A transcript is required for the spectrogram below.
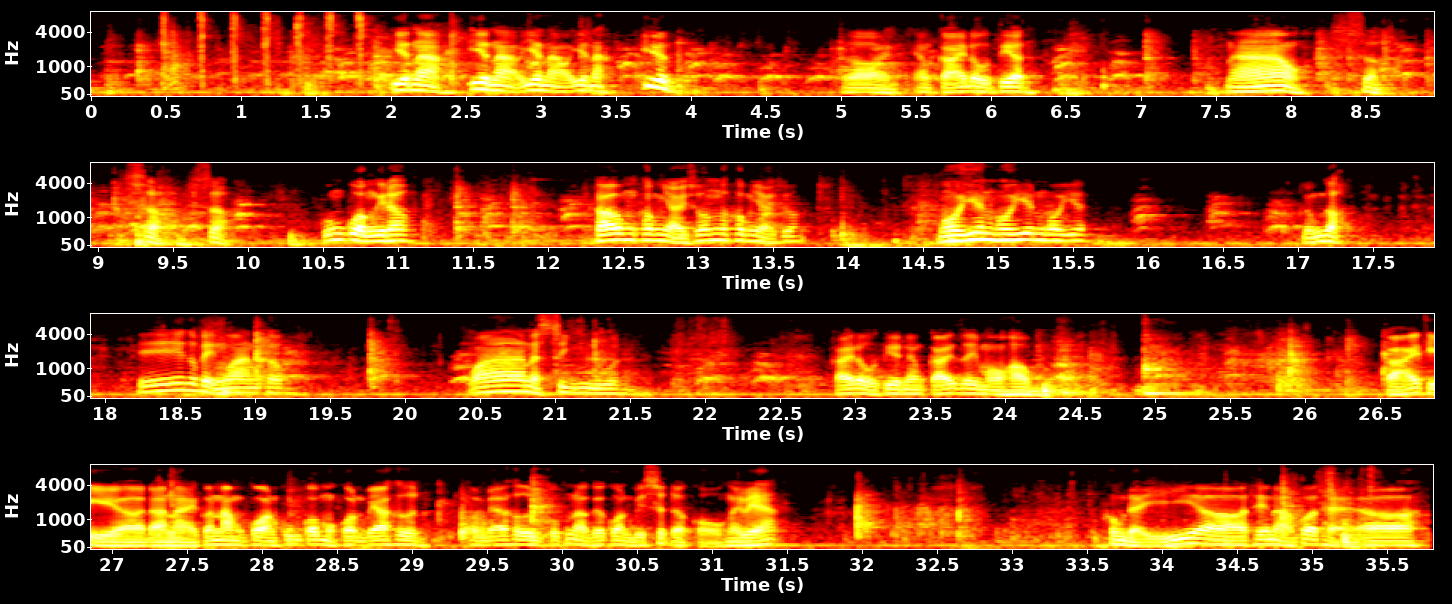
Yên nào yên nào yên nào yên nào. Yên. Rồi, em cái đầu tiên. Nào sở sở sở cũng cuồng gì đâu. Không không nhảy xuống, không nhảy xuống. Ngồi yên ngồi yên ngồi yên. Đúng rồi. Thế có phải ngoan không? Quá là xinh luôn. Cái đầu tiên em cái dây màu hồng. Cái thì ờ, đàn này có 5 con, cũng có một con bé hơn. Con bé hơn cũng là cái con bị sứt ở cổ ngay bé. Không để ý ờ, thế nào có thể ờ,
